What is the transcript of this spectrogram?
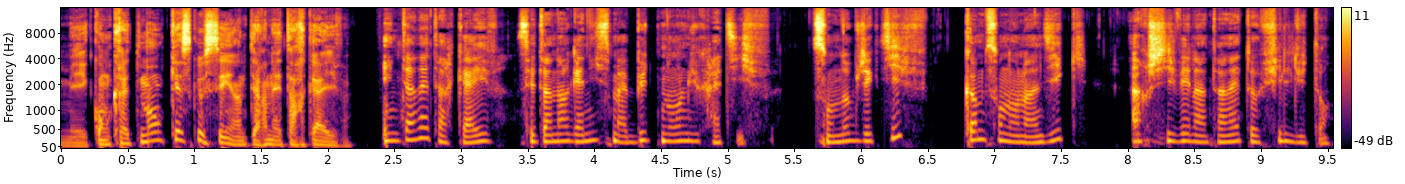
mais concrètement, qu'est-ce que c'est Internet Archive? Internet Archive, c'est un organisme à but non lucratif. Son objectif, comme son nom l'indique, archiver l'Internet au fil du temps.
